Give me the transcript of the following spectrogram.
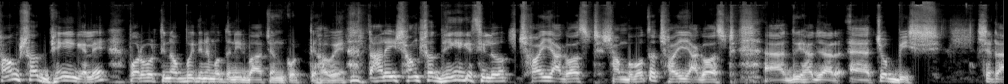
সংসদ ভেঙে গেলে পরবর্তী নব্বই দিনের মধ্যে নির্বাচন করতে হবে। তাহলে এই সংসদ ভেঙে গেছিল ছয় আগস্ট, সম্ভবত ছয় আগস্ট দুই হাজার চব্বিশ। সেটা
